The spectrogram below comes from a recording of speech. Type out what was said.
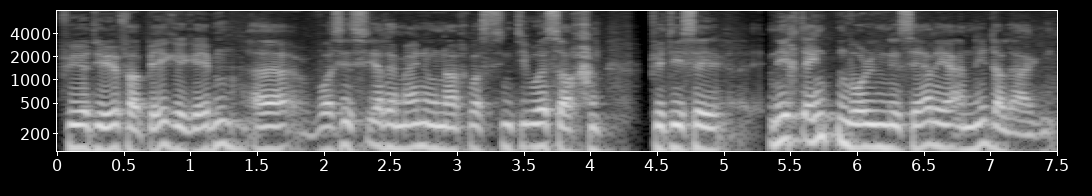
für die ÖVP gegeben. Äh, was ist Ihrer Meinung nach, was sind die Ursachen für diese nicht enden wollende Serie an Niederlagen?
